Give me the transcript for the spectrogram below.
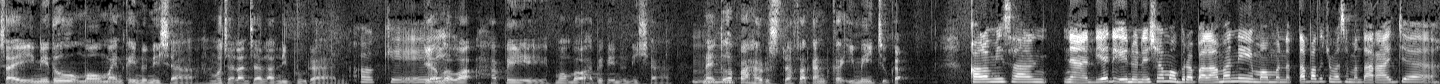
saya ini tuh mau main ke Indonesia, mau jalan-jalan liburan. Oke. Dia bawa HP, mau bawa HP ke Indonesia. Nah, itu apa harus daftarkan ke email juga? Kalau misalnya dia di Indonesia mau berapa lama nih? Mau menetap atau cuma sementara aja?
